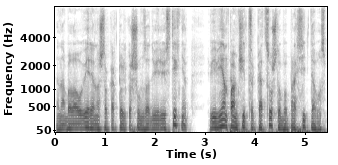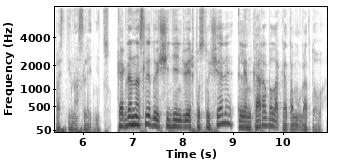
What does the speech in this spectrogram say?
Она была уверена, что как только шум за дверью стихнет, Вивьен помчится к отцу, чтобы просить того спасти наследницу. Когда на следующий день дверь постучали, Ленкара была к этому готова.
